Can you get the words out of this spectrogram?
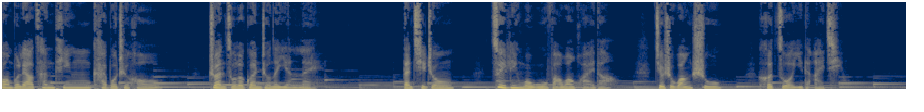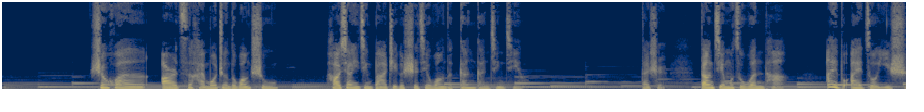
忘不了餐厅开播之后，赚足了观众的眼泪。但其中最令我无法忘怀的，就是王叔和左仪的爱情。身患阿尔茨海默症的王叔。好像已经把这个世界忘得干干净净。但是，当节目组问他爱不爱左一时，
